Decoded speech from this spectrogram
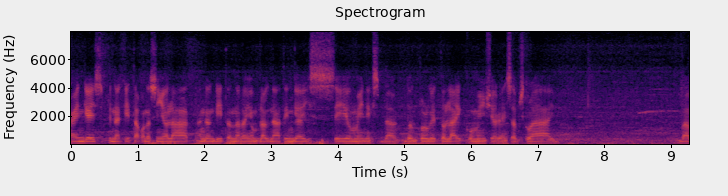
Ayun guys, pinakita ko na sa inyo lahat. Hanggang dito na lang yung vlog natin guys. See you my next vlog. Don't forget to like, comment, share, and subscribe. Bye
